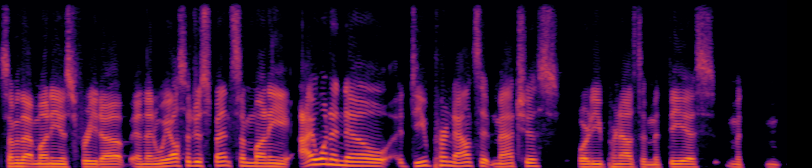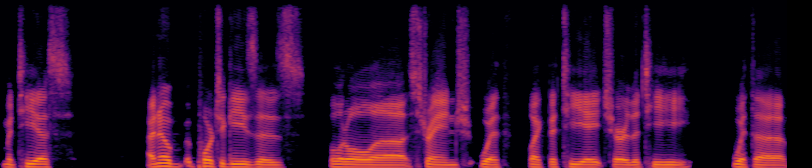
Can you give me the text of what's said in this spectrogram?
some of that money is freed up, and then we also just spent some money. I want to know: Do you pronounce it Matches or do you pronounce it Matthias? Ma- Matthias? I know Portuguese is a little uh, strange with like the th or the t with a,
